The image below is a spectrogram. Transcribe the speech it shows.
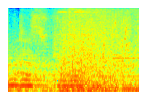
been destroyed.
